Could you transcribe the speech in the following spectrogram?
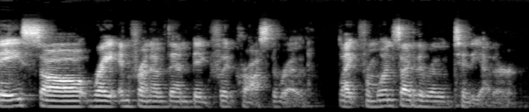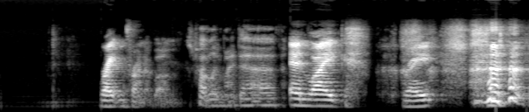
they saw right in front of them Bigfoot cross the road, like from one side of the road to the other, right in front of them, it's probably my dad. and like, right, just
